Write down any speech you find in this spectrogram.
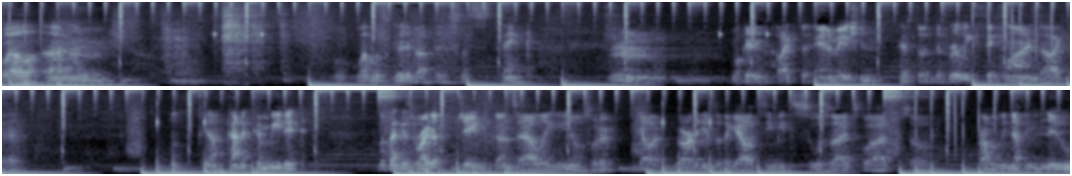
Well, um, what was good about this? Let's think. Hmm. Okay, I like the animation. It has the, the really thick lines. I like that. Look, you know, kind of comedic. Looks like it's right up James Gunn's alley. You know, sort of Guardians of the Galaxy meets Suicide Squad. So probably nothing new.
